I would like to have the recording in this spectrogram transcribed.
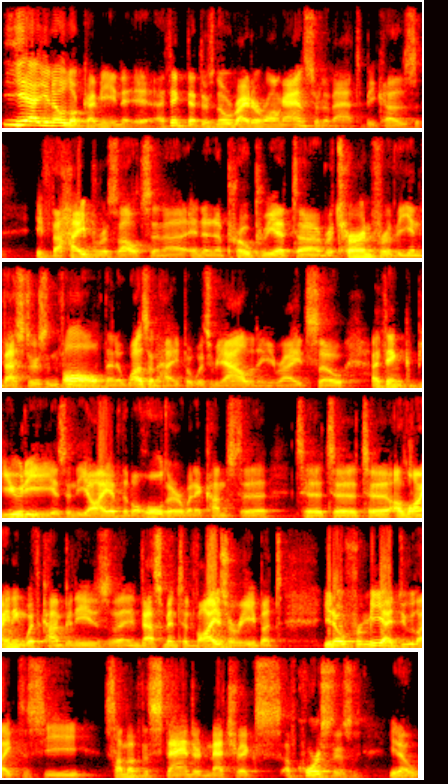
Yeah, you know, look, I mean, I think that there's no right or wrong answer to that because if the hype results in, a, in an appropriate uh, return for the investors involved, then it wasn't hype, it was reality, right? So I think beauty is in the eye of the beholder when it comes to to to, to aligning with companies, uh, investment advisory. But you know, for me, I do like to see some of the standard metrics. Of course, there's you know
